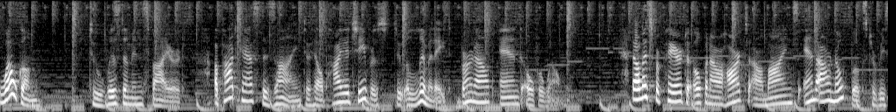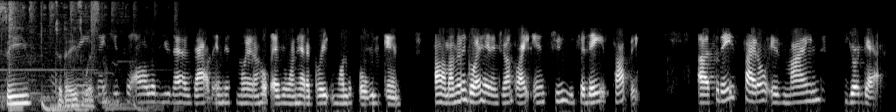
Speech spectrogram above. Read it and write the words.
Welcome to Wisdom Inspired, a podcast designed to help high achievers to eliminate burnout and overwhelm. Now let's prepare to open our hearts, our minds, and our notebooks to receive today's wisdom. Thank you to all of you that have dialed in this morning. I hope everyone had a great, wonderful weekend. Um, I'm going to go ahead and jump right into today's topic. Uh, today's title is Mind Your Gap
